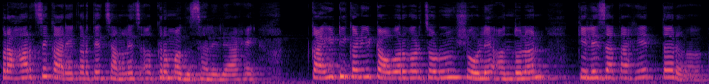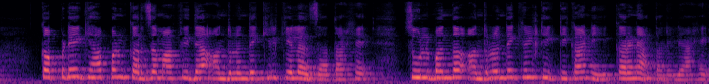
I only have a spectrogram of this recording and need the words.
प्रहारचे कार्यकर्ते चांगलेच आक्रमक झालेले आहे. काही ठिकाणी टॉवरवर चढून शोले आंदोलन केले जात आहे तर कपडे घ्या पण कर्जमाफी द्या आंदोलन देखील केलं जात आहे. चूलबंद आंदोलन देखील ठिकठिकाणी करण्यात आलेले आहे.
